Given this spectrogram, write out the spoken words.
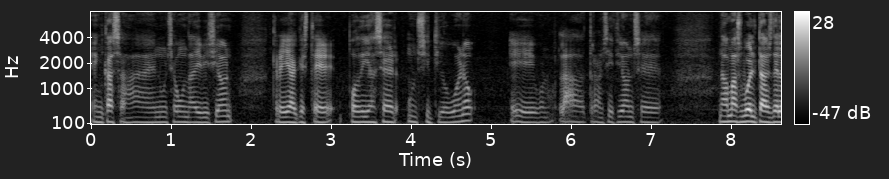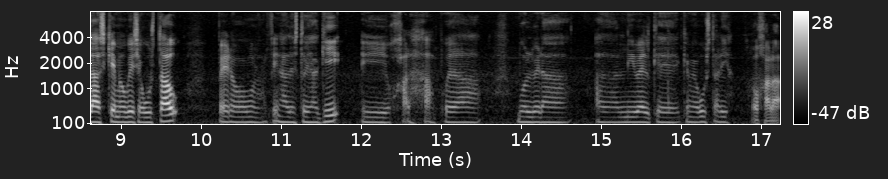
en casa en un segunda división, creía que este podía ser un sitio bueno y bueno, la transición se da más vueltas de las que me hubiese gustado, pero bueno, al final estoy aquí y ojalá pueda volver a, al nivel que, que me gustaría. Ojalá.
